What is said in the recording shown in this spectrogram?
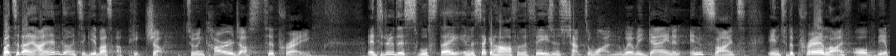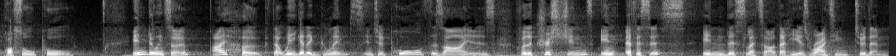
But today, I am going to give us a picture to encourage us to pray. And to do this, we'll stay in the second half of Ephesians chapter 1, where we gain an insight into the prayer life of the Apostle Paul. In doing so, I hope that we get a glimpse into Paul's desires for the Christians in Ephesus in this letter that he is writing to them.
